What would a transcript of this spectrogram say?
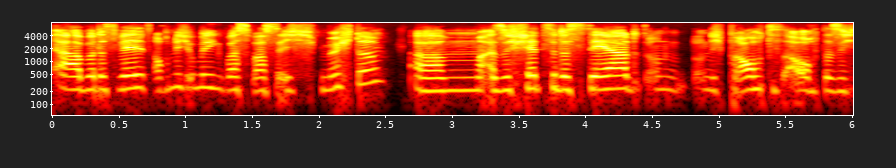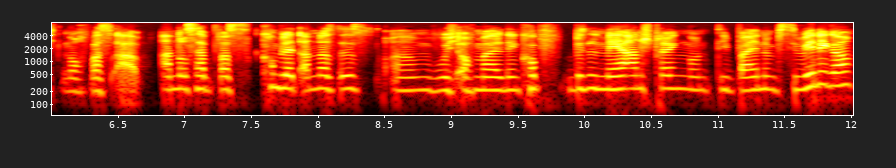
Aber das wäre jetzt auch nicht unbedingt was, was ich möchte. Ähm, also ich schätze das sehr und, und ich brauche das auch, dass ich noch was anderes habe, was komplett anders ist, ähm, wo ich auch mal den Kopf ein bisschen mehr anstrengen und die Beine ein bisschen weniger.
